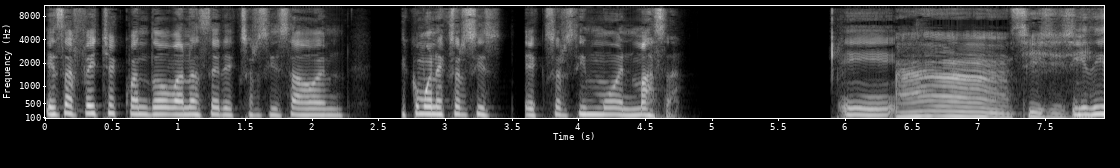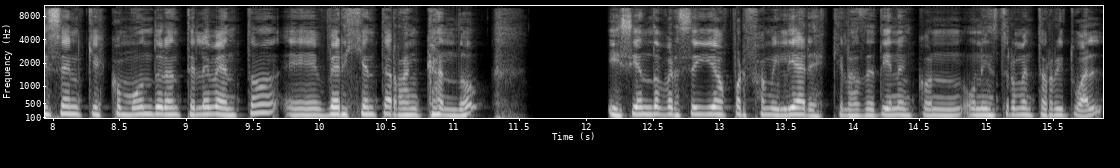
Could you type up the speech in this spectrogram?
esa fecha es cuando van a ser exorcizados en. Es como un exorcis- exorcismo en masa. Y, Ah, sí, sí, sí. y dicen que es común durante el evento eh, ver gente arrancando y siendo perseguidos por familiares que los detienen con un instrumento ritual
